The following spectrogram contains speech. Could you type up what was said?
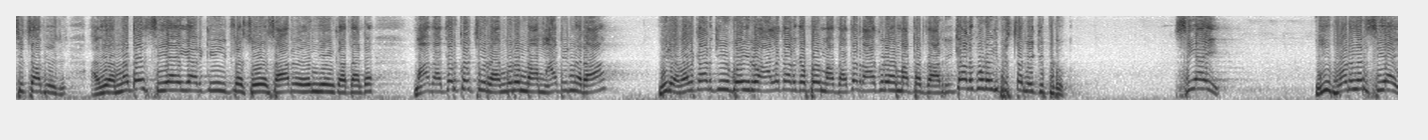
స్విచ్ ఆఫ్ చేసి అది ఎమ్మటే సిఐ గారికి ఇట్లా సార్ ఏంది ఏం కథ అంటే మా దగ్గరకు వచ్చిర్రా మీరు మా మాట విన్నారా మీరు ఎవరికాడికి పోయిరు వాళ్ళకాడికి పోయి మా దగ్గర రాకురే మాట్లాడతారు? ఆ రికార్డు కూడా వినిపిస్తాం మీకు ఇప్పుడు. సిఐ ఈ భువనగిరి సిఐ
